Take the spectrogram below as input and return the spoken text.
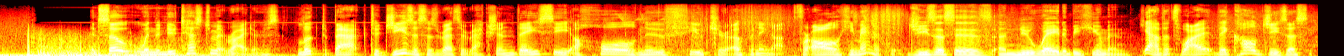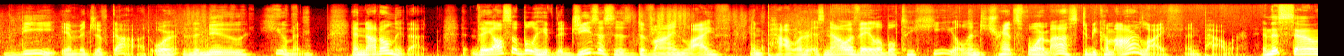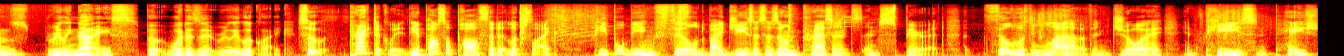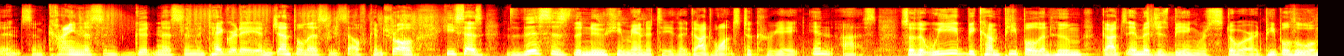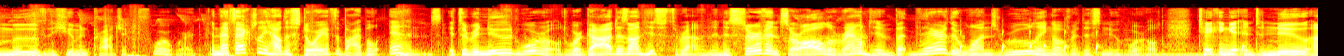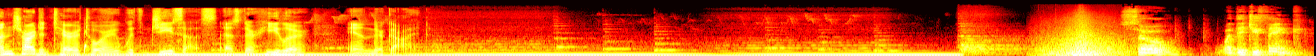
And so, when the New Testament writers looked back to Jesus' resurrection, they see a whole new future opening up for all humanity. Jesus is a new way to be human. Yeah, that's why they called Jesus the image of God, or the new human. And not only that, they also believe that Jesus' divine life and power is now available to heal and to transform us to become our life and power. And this sounds really nice, but what does it really look like? So, practically, the Apostle Paul said it looks like people being filled by Jesus' own presence and spirit. Filled with love and joy and peace and patience and kindness and goodness and integrity and gentleness and self control. He says this is the new humanity that God wants to create in us so that we become people in whom God's image is being restored, people who will move the human project forward. And that's actually how the story of the Bible ends. It's a renewed world where God is on his throne and his servants are all around him, but they're the ones ruling over this new world, taking it into new, uncharted territory with Jesus as their healer and their guide. So, what did you think?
